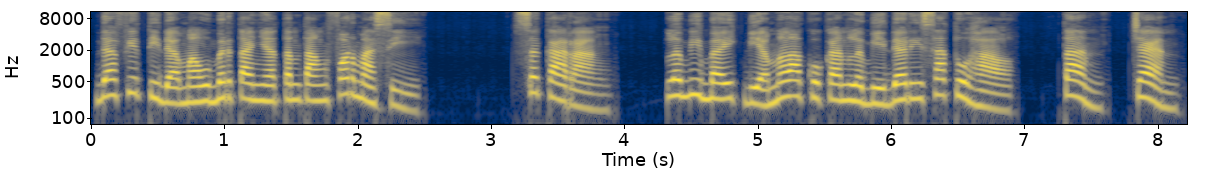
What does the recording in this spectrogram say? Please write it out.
David tidak mau bertanya tentang formasi. Sekarang, lebih baik dia melakukan lebih dari satu hal. Tan, Chen,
